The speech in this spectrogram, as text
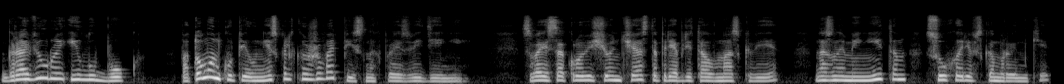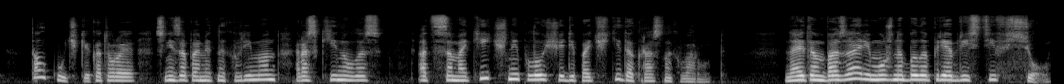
гравюры и лубок, потом он купил несколько живописных произведений. Свои сокровища он часто приобретал в Москве, на знаменитом Сухаревском рынке, толкучке, которая с незапамятных времен раскинулась от Самотечной площади почти до Красных ворот. На этом базаре можно было приобрести все.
